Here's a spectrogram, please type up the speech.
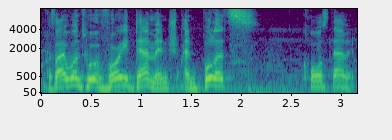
because I want to avoid damage, and bullets cause damage.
